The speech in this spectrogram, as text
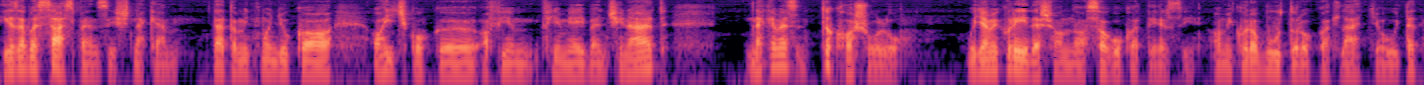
igazából suspense is nekem. Tehát amit mondjuk a, a Hitchcock a film, filmjeiben csinált, nekem ez tök hasonló. Ugye amikor édes Anna a szagokat érzi, amikor a bútorokat látja úgy. Tehát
